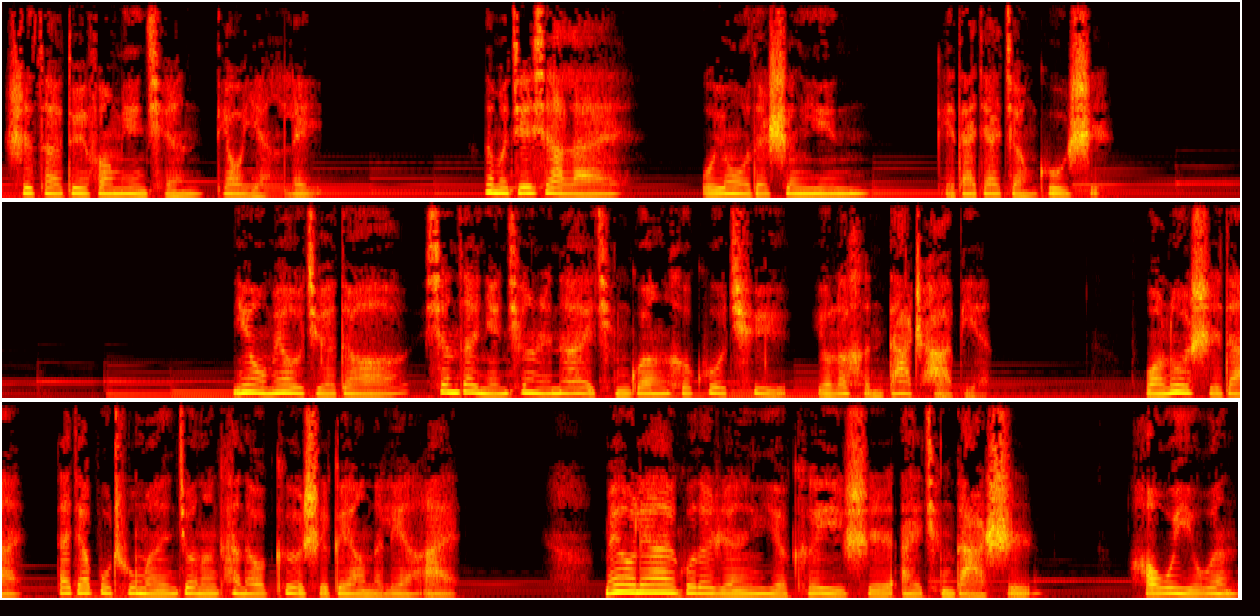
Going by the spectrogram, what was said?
是在对方面前掉眼泪。那么接下来，我用我的声音给大家讲故事。你有没有觉得，现在年轻人的爱情观和过去有了很大差别？网络时代，大家不出门就能看到各式各样的恋爱，没有恋爱过的人也可以是爱情大师。毫无疑问，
